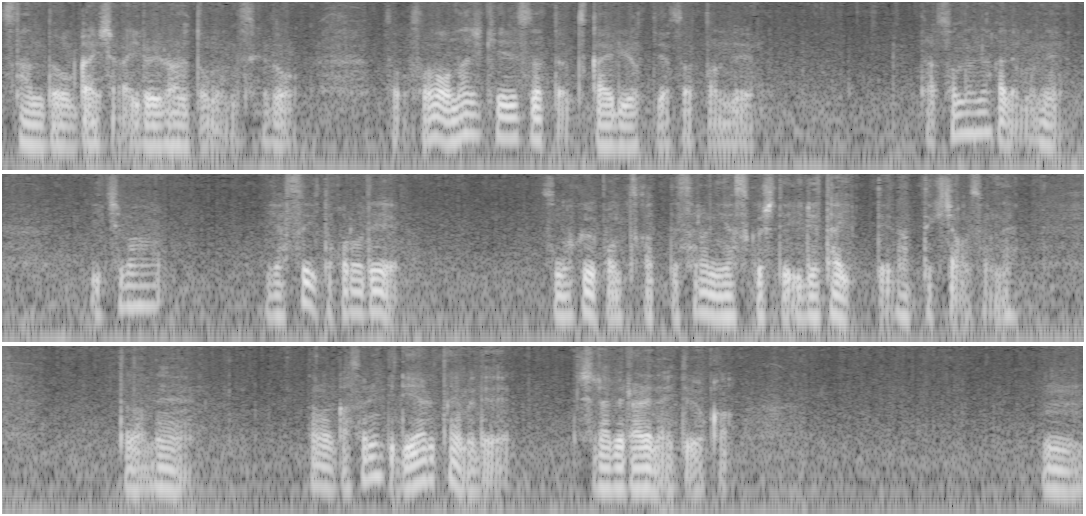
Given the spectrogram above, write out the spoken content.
スタンド会社がいろいろあると思うんですけど、そう、その同じ系列だったら使えるよってやつだったんで、ただそんな中でもね、一番安いところで、そのクーポン使ってさらに安くして入れたいってなってきちゃうんですよね。ただね、だからガソリンってリアルタイムで調べられないというか、うん、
